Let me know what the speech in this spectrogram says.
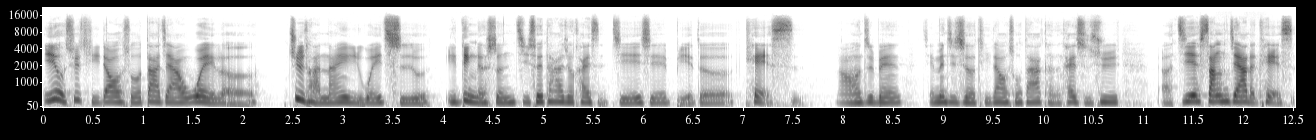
也有去提到说，大家为了剧团难以维持一定的生计，所以大家就开始接一些别的 case。然后这边前面其实有提到说，大家可能开始去呃接商家的 case，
